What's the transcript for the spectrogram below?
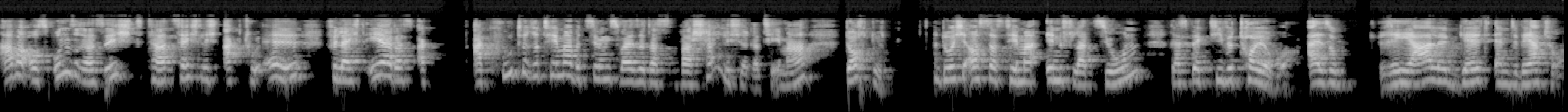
Aber aus unserer Sicht tatsächlich aktuell vielleicht eher das akutere Thema beziehungsweise das wahrscheinlichere Thema, doch durchaus das Thema Inflation respektive Teuerung, also reale Geldentwertung.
